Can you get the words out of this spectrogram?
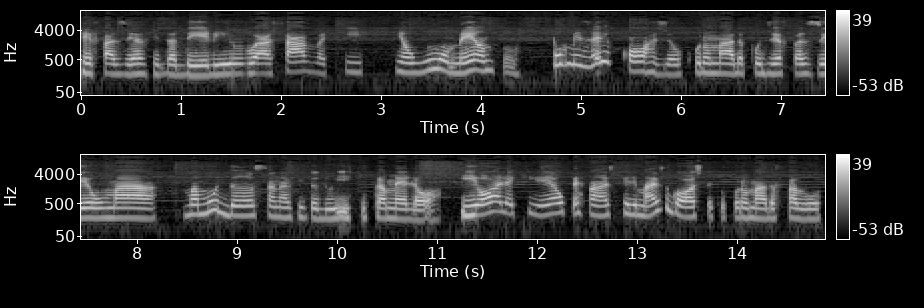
refazer a vida dele. Eu achava que em algum momento, por misericórdia, o Kurumada podia fazer uma, uma mudança na vida do Ikki para melhor. E olha que é o personagem que ele mais gosta, que o Kurumada falou.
